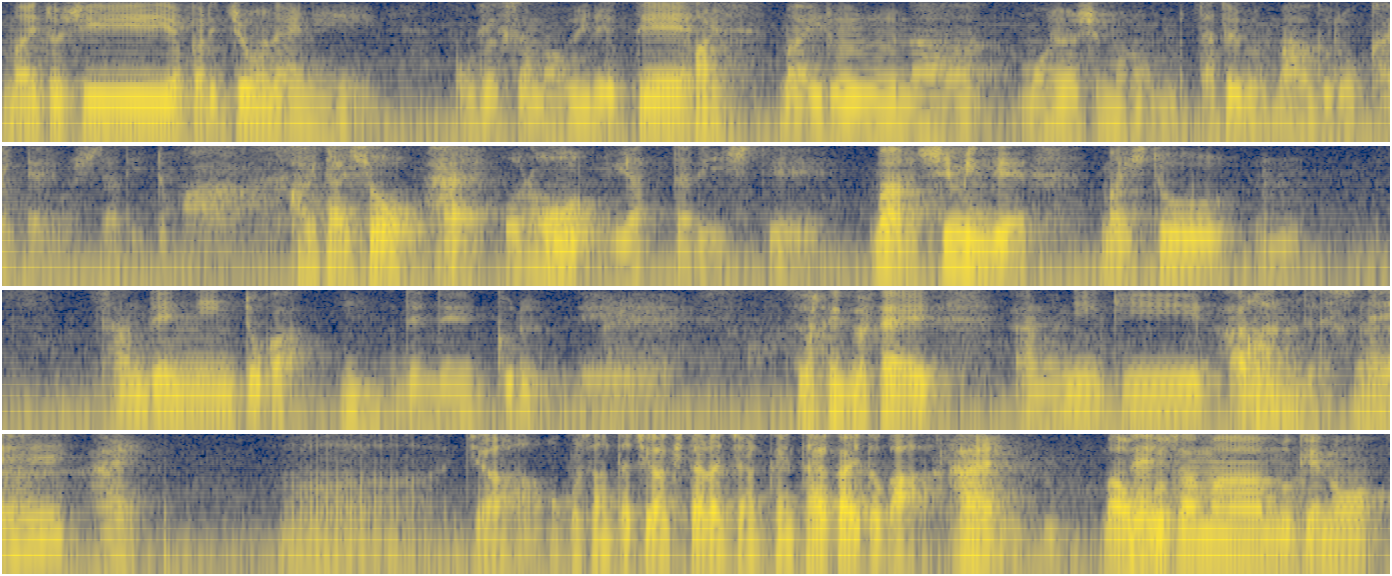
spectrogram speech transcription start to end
毎年やっぱり場内にお客様を入れて、はい。まあ、いろいろな催し物例えばマグロ解体をしたりとか解体ショー、はい、をやったりしてまあ市民で、まあ人、人3,000人とか全然来るんで、うん、それぐらいあの人気あるもんですね。はい、うんじゃあお子さんたちが来たらじゃんけん大会とか。はい。まあ、ね、お子様向けの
